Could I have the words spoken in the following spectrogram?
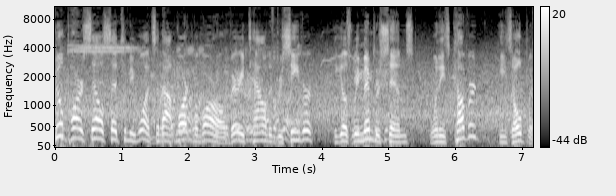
Bill Parcells said to me once about Mark Bavaro, a very talented receiver. He goes, remember, Simms, when he's covered, he's open.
